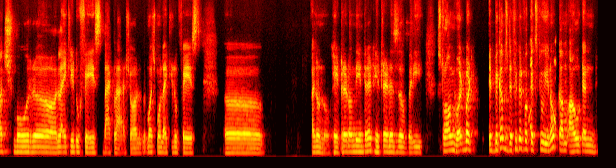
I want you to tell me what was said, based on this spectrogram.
much more uh, likely to face backlash or much more likely to face uh, I don't know, hatred on the internet. Hatred is a very strong word, but it becomes difficult for kids to, you know, come out and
